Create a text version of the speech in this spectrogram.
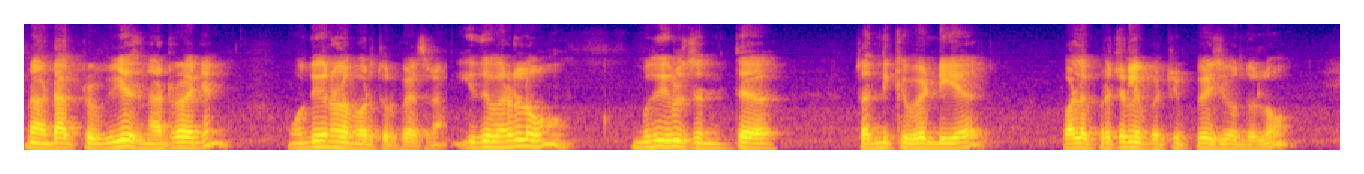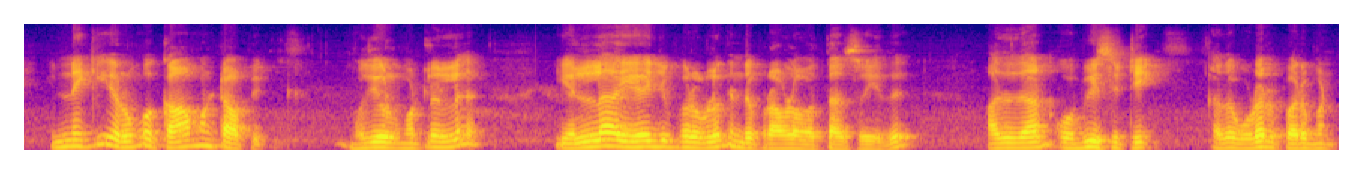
நான் டாக்டர் விஎஸ் நடராஜன். முதியோர்நல மருத்துவர் பேசுகிறேன் இதுவரையிலும் முதியோர்கள் சந்தித்த சந்திக்க வேண்டிய பல பிரச்சனைகளை பற்றி பேசி வந்துள்ளோம். இன்றைக்கி ரொம்ப காமன் டாபிக் முதியோர்கள் மட்டும் இல்லை எல்லா ஏஜ் பிறகுகளுக்கும் இந்த ப்ராப்ளம் வத்தா செய்யுது. அதுதான் ஒபிசிட்டி அது உடற்பருமன்.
